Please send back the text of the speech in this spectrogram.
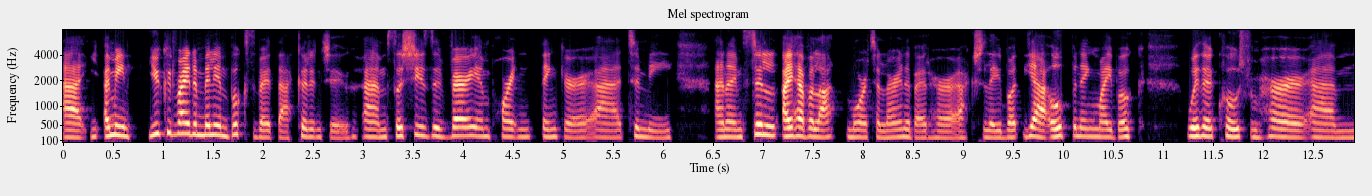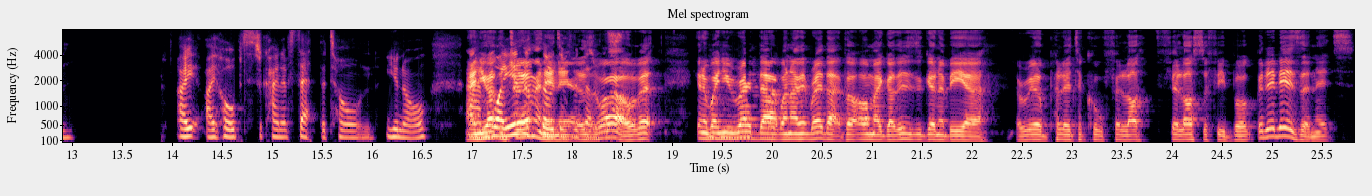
Uh, I mean, you could write a million books about that, couldn't you? Um, so she's a very important thinker uh, to me. And I'm still, I have a lot more to learn about her actually. But yeah, opening my book with a quote from her um i i hoped to kind of set the tone you know And you um got the is it German so in it as well. But you know, when you hmm read that, when I read that, I thought, oh my god, this is going to be a, a real political philo- philosophy book. But it isn't. It's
